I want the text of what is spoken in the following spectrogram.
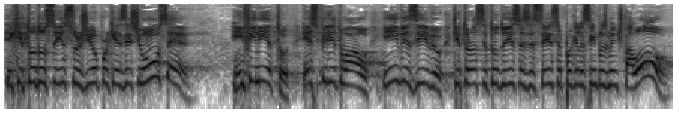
e que tudo isso surgiu porque existe um ser infinito, espiritual invisível que trouxe tudo isso à existência porque ele simplesmente falou.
